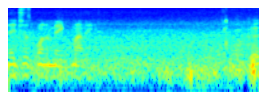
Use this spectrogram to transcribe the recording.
They just want to make money. Okay.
